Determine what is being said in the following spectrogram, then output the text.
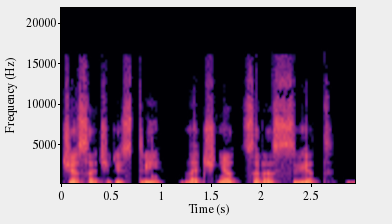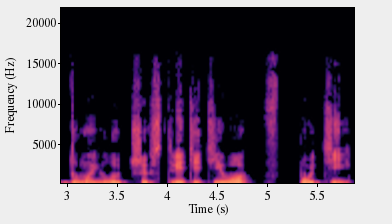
Часа через три начнется рассвет. Думаю, лучше встретить его в пути.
